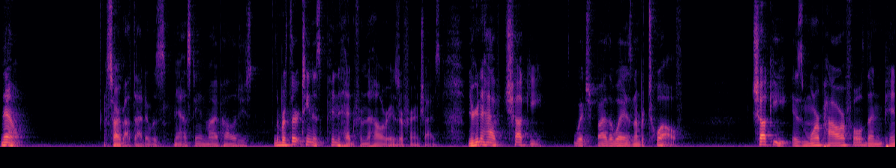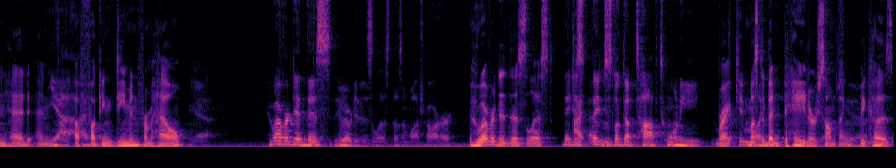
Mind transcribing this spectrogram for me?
Now, sorry about that. It was nasty, and my apologies. Number 13 is Pinhead from the Hellraiser franchise. You're going to have Chucky, which, by the way, is number 12. Chucky is more powerful than Pinhead and Yeah, a I- fucking demon from hell. Yeah. Whoever did this, whoever did this list doesn't watch horror. Whoever did this list, They just I- they just looked up top twenty. right kid- must have been paid or something yeah. because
